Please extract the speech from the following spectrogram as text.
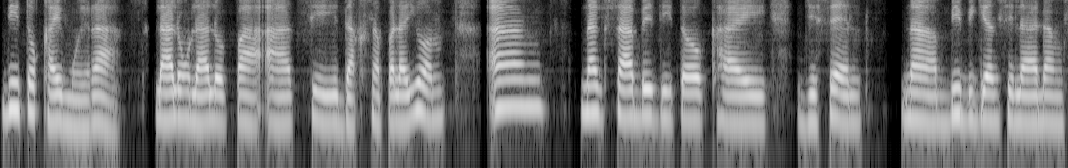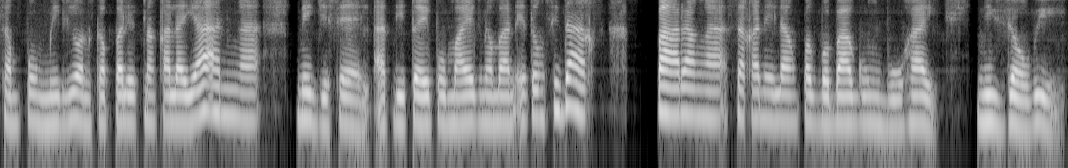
dito kay Moira. Lalong-lalo pa at si Dax na pala yun ang nagsabi dito kay Giselle na bibigyan sila ng 10 milyon kapalit ng kalayaan nga ni Giselle. At dito ay pumayag naman itong si Dax para nga sa kanilang pagbabagong buhay ni Zoe.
